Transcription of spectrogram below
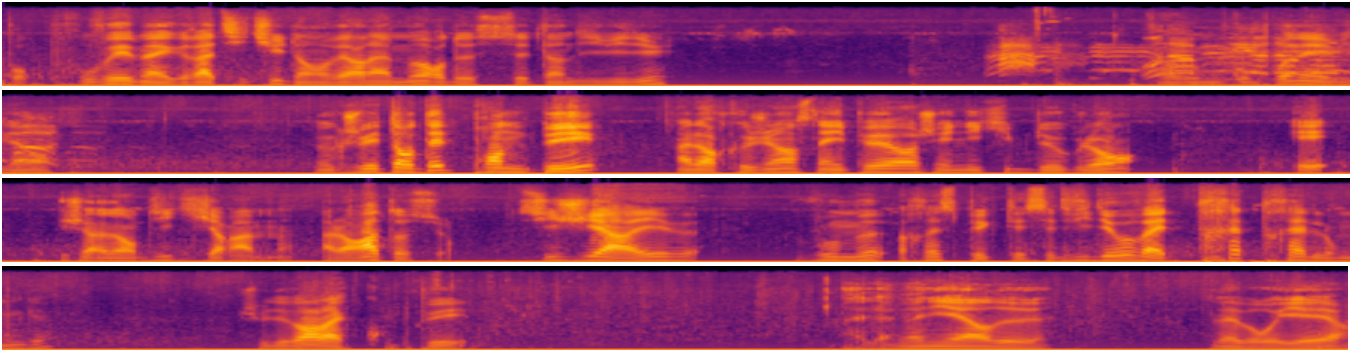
pour prouver ma gratitude envers la mort de cet individu. Vous me comprenez, évidemment. Donc je vais tenter de prendre B, alors que j'ai un sniper, j'ai une équipe de glands, et j'ai un ordi qui rame. Alors attention, si j'y arrive, vous me respectez. Cette vidéo va être très très longue. Je vais devoir la couper. À la manière de la bruyère.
